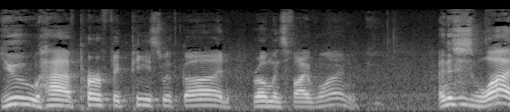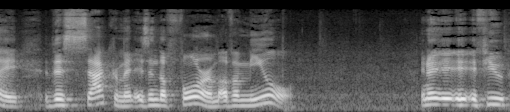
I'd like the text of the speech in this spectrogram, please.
you have perfect peace with God. Romans 5 1. And this is why this sacrament is in the form of a meal. You know, if you,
